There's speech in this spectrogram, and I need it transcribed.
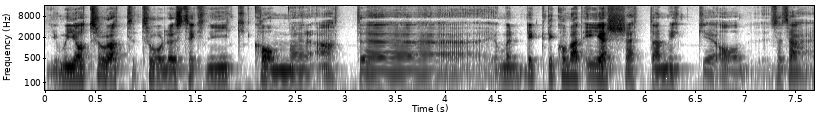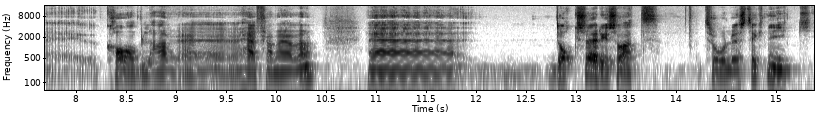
Jo, men jag tror att trådlös teknik kommer att, eh, jo, men det, det kommer att ersätta mycket av så att säga, kablar eh, här framöver. Eh, dock så är det ju så att trådlös teknik,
